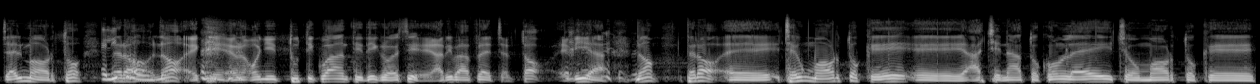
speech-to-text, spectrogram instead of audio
c'è il morto, però pronto. no, è che ogni, tutti quanti dicono eh sì, arriva la Fletcher, to, e via, no? Però eh, c'è un morto che eh, ha cenato con lei, c'è un morto che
